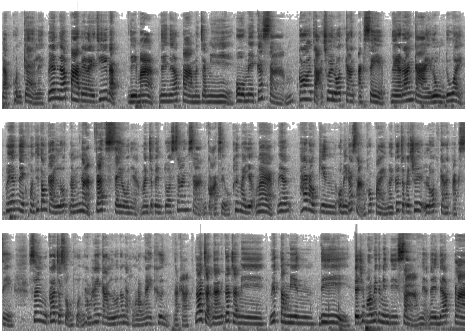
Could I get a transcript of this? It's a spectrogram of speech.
แบบคนแก่เลยเพราะฉะนั้นเนื้อปลาเป็นอะไรที่แบบ ดีมาก ในเนื้อปลามันจะมีโอเมก้า 3 ก็จะช่วยลดการอักเสบในร่างกายลงด้วย เพราะฉะนั้นในคนที่ต้องการลดน้ำหนักแฟตเซลล์เนี่ย มันจะเป็นตัวสร้างสารก่ออักเสบขึ้นมาเยอะมาก เพราะฉะนั้นถ้าเรากินโอเมก้า 3 เข้าไป มันก็จะไปช่วยลดการอักเสบ ซึ่งก็จะส่งผลทำให้การลดน้ำหนักของเราง่ายขึ้นนะคะ นอกจากนั้นก็จะมีวิตามินดีโดยเฉพาะวิตามิน D3 เนี่ยในเนื้อปลา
